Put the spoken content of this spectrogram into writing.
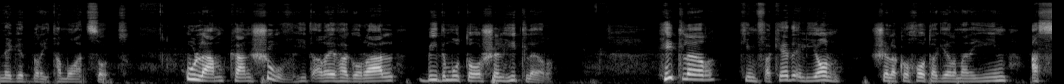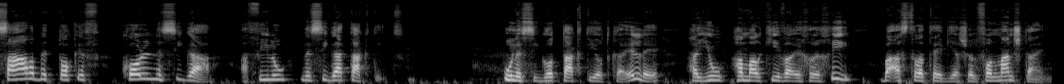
נגד ברית המועצות. אולם כאן שוב התערב הגורל בדמותו של היטלר. היטלר, כמפקד עליון של הכוחות הגרמניים, אסר בתוקף כל נסיגה, אפילו נסיגה טקטית. ונסיגות טקטיות כאלה היו המרכיב ההכרחי באסטרטגיה של פון מנשטיין.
